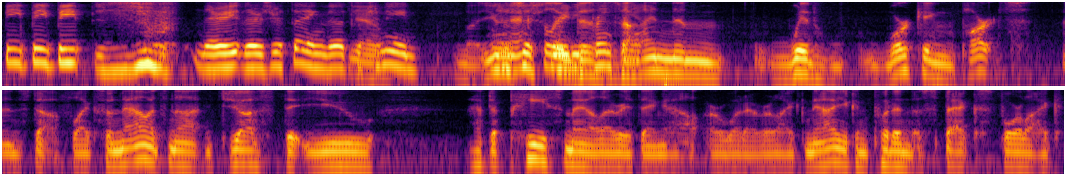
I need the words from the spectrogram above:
Beep beep beep. Zoof, there, there's your thing. That's what Yeah. you need. But you And can actually 3D printing it. design them with working parts and stuff. Like so now it's not just that you have to piecemeal everything out or whatever. Like now you can put in the specs for like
